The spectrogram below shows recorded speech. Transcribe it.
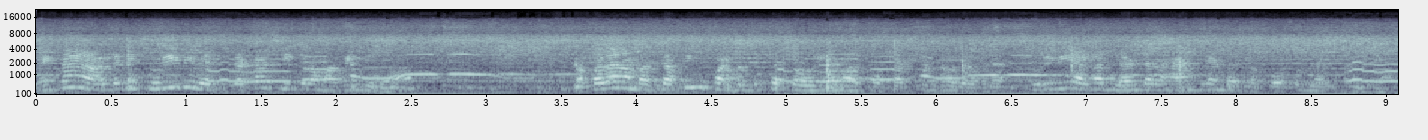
வெங்காயம் ஆல்ரெடி துருவி வச்சுட்டாக்கா சீக்கிரம் வதங்கிடும் அப்பதான் நம்ம ஸ்டஃபிங் பண்றதுக்கு சௌகரியமா இருக்கும் கட் பண்றதை விட? துருவி எல்லாம் பிளெண்டர் ஹேண்ட் பிளெண்டர்ல போட்டு பிளெண்ட் பண்ணிக்கலாம்.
